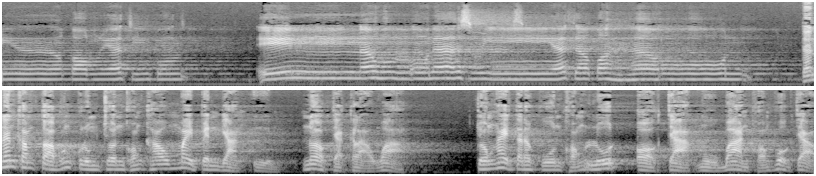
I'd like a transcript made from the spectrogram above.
من قريتكم إنهم أناس يتطهرون ดังนั้นคำตอบของกลุ่มชนของเขาไม่เป็นอย่างอื่น นอกจากกล่าวว่า จงให้ตระกูลของลูตออกจากหมู่บ้านของพวกเจ้า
